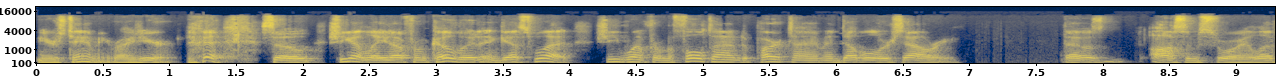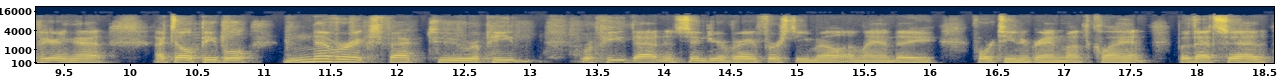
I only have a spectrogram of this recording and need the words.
here's Tammy right here. so she got laid off from COVID. And guess what? She went from a full time to part time and doubled her salary. That was awesome story. I love hearing that. I tell people never expect to repeat repeat that and send your very first email and land a 14 grand month client. But that said,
